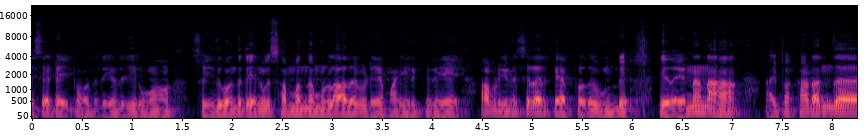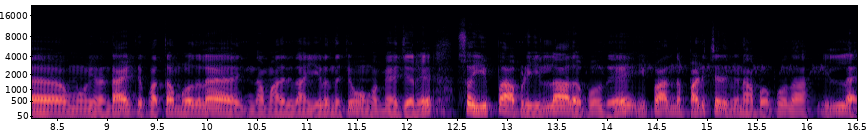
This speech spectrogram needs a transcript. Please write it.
எஸ்ஏ டைப்பை வந்துட்டு எழுதிடுவோம் ஸோ இது வந்துட்டு எங்களுக்கு சம்மந்தமில்லாத விடயமாக இருக்குதே அப்படின்னு சிலர் கேட்பது உண்டு. இதில் என்னென்னா இப்போ கடந்த ரெண்டாயிரத்தி பத்தொம்போதில் இந்த மாதிரி தான் இருந்துச்சு உங்கள் மேஜரு ஸோ இப்போ அப்படி இல்லாத போது இப்போ அந்த படித்தது வீணாக போக போதா? இல்லை.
